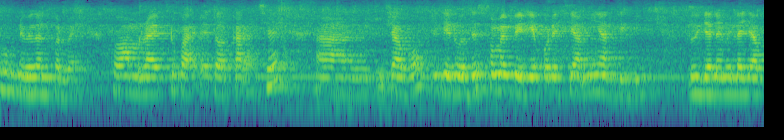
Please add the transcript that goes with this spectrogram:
ভোগ নিবেদন করবে। তো আমরা একটু বাইরে দরকার আছে যাব। যে রোদের সময় বেরিয়ে পড়েছি আমি আর দিদি দুজনে মিলে যাব।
